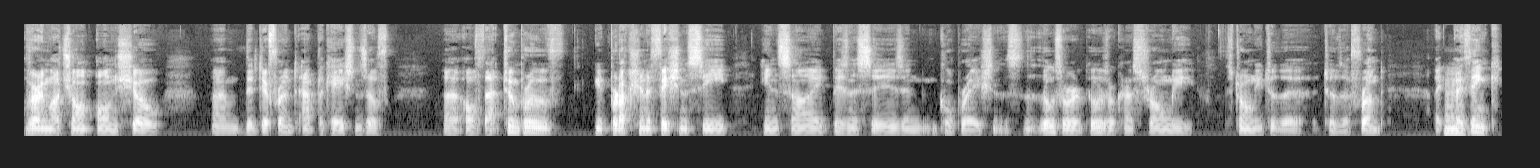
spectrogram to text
very much on, on show um, the different applications of uh, of that to improve production efficiency inside businesses and corporations. Those were those were kind of strongly strongly to the to the front. I, mm. I think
